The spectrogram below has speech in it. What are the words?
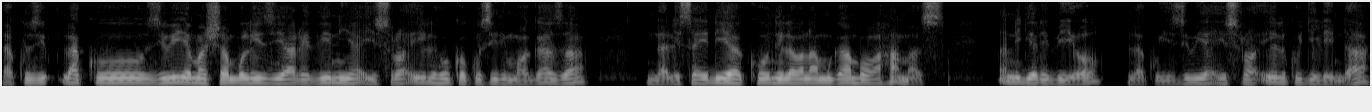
la, kuzi, la kuziwia mashambulizi ya ardhini ya Israeli huko kusini mwa Gaza linalisaidia kundi la wanamgambo wa Hamas na ni jaribio la kuizuia Israel kujilinda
